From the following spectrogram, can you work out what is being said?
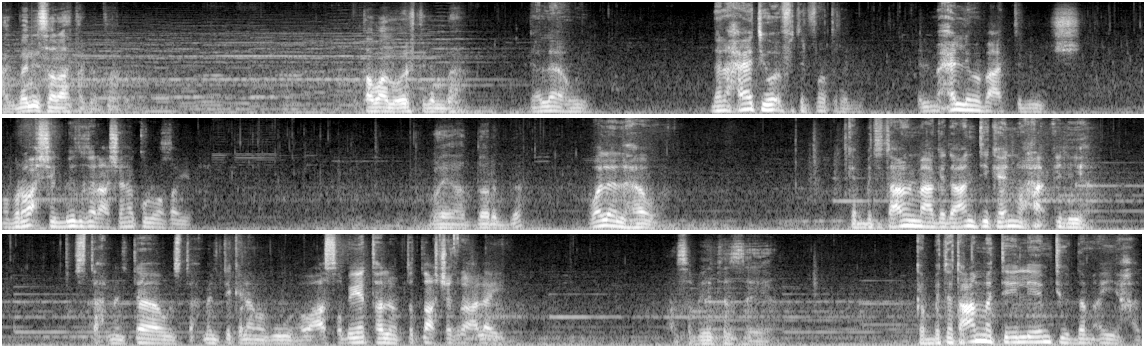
عجباني صراحتك يا طارق. طبعا وقفت جنبها. يا لهوي. ده أنا حياتي وقفت الفترة دي. المحل ما بعتلوش. ما بروحش البيت غير عشان آكل وأغير. وهي قدرت ده؟ ولا الهوا. كانت بتتعامل مع جدعنتي كأنه حق ليها. استحملتها واستحملت كلام أبوها وعصبيتها اللي ما بتطلعش غير عليا. عصبيتها إزاي يعني؟ كانت بتتعمد تقل لي قيمتي قدام أي حد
